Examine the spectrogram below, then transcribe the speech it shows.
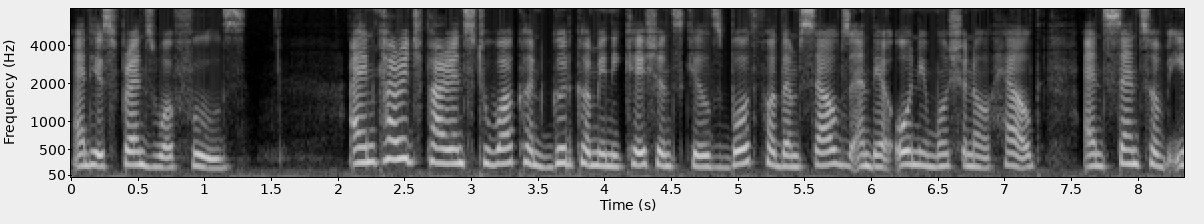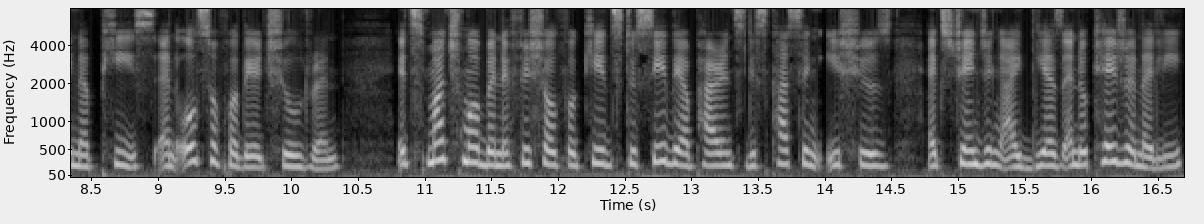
and his friends were fools. I encourage parents to work on good communication skills both for themselves and their own emotional health and sense of inner peace, and also for their children. It's much more beneficial for kids to see their parents discussing issues, exchanging ideas, and occasionally,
